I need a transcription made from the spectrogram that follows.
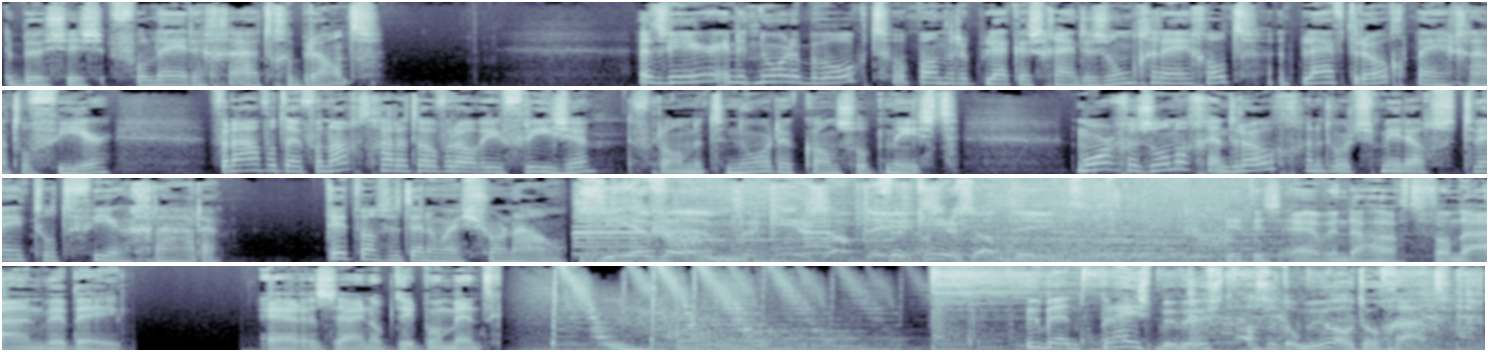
De bus is volledig uitgebrand. Het weer in het noorden bewolkt. Op andere plekken schijnt de zon geregeld. Het blijft droog bij een graad of 4. Vanavond en vannacht gaat het overal weer vriezen. Vooral in het noorden kans op mist. Morgen zonnig en droog en het wordt smiddags 2 tot 4 graden. Dit was het NOS Journaal. ZFM, verkeersupdate. verkeersupdate. Dit is Erwin de Hart van de ANWB. Er zijn op dit moment... U bent prijsbewust als het om uw auto gaat.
